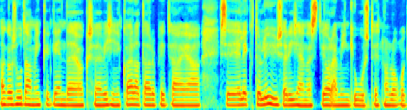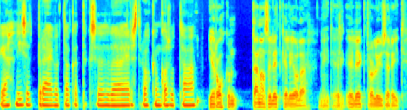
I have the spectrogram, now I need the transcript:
aga suudame ikkagi enda jaoks vesinikku ära tarbida ja see elektrolüüser iseenesest ei ole mingi uus tehnoloogia, lihtsalt praegult hakatakse seda järjest rohkem kasutama. ja rohkem tänasel hetkel ei ole neid elektrolüüsereid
